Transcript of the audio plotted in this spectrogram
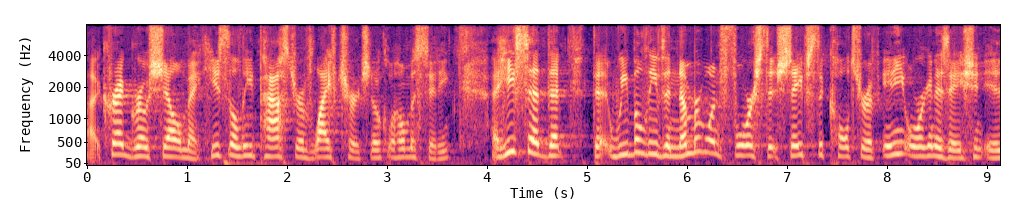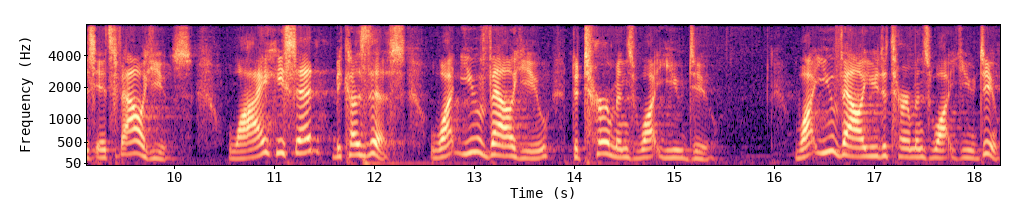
uh, Craig Groeschel make. He's the lead pastor of Life Church in Oklahoma City. Uh, he said that, that we believe the number one force that shapes the culture of any organization is its values. Why? He said, because this what you value determines what you do. What you value determines what you do.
